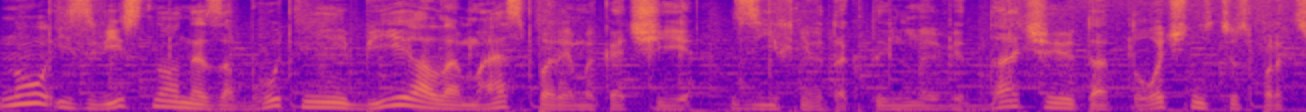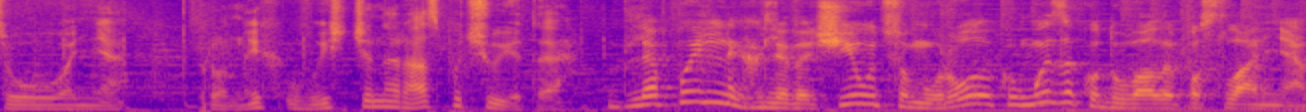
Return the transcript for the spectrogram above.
Ну і звісно, незабутні BLMS перемикачі з їхньою тактильною віддачею та точністю спрацьовування. Про них ви ще не раз почуєте. Для пильних глядачів у цьому ролику ми закодували послання.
